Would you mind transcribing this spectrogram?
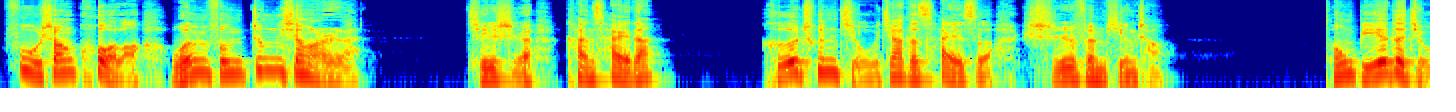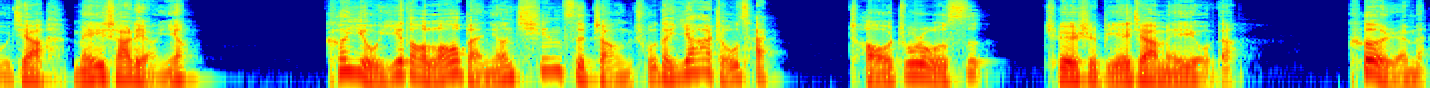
富商阔佬闻风争相而来。其实看菜单，和春酒家的菜色十分平常，同别的酒家没啥两样。可有一道老板娘亲自掌厨的压轴菜——炒猪肉丝。却是别家没有的，客人们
